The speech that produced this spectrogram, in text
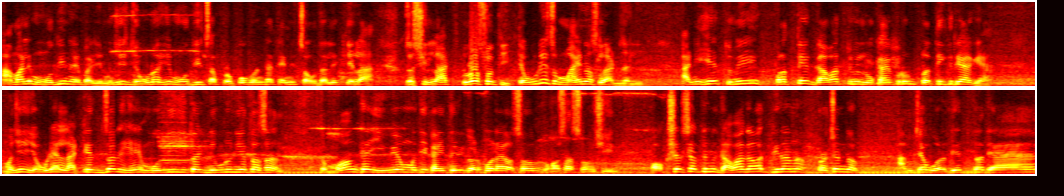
आम्हाला मोदी नाही पाहिजे. म्हणजे जेवढं हे मोदीचा प्रोपोगंडा त्यांनी चौदाले केला जशी लाट प्लस होती तेवढीच मायनस लाट झाली. आणि हे तुम्ही प्रत्येक गावात तुम्ही लोकांकडून प्रतिक्रिया घ्या. म्हणजे एवढ्या लाटेत जर हे मोदी इथं निवडून येत असन तर मग त्या ईव्हीएममध्ये काहीतरी गडबड आहे असं असा संशय अक्षरशः तुम्ही गावागावात फिरा ना प्रचंड. आमच्या वर्धेत तर त्या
